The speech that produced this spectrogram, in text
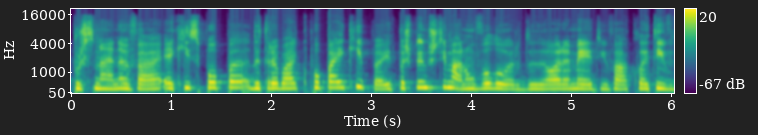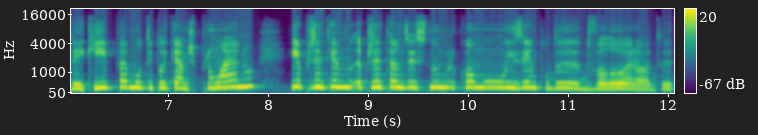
por semana vá, é que isso poupa de trabalho que poupa a equipa. E depois podemos estimar um valor de hora médio vá coletivo da equipa, multiplicamos por um ano e apresentamos, esse número como um exemplo de, de valor ou de,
